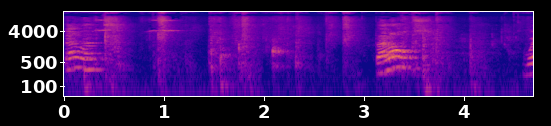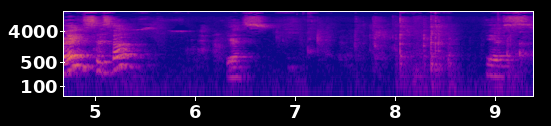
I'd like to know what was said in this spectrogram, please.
Balance. Balance. Wait, c'est ça? Yes. Yes.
